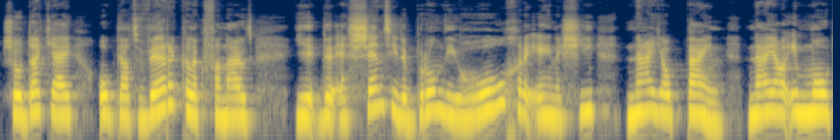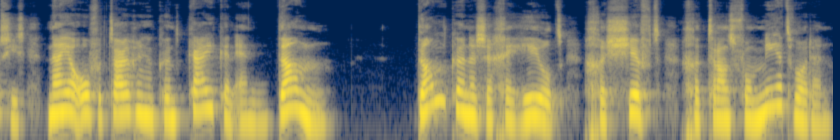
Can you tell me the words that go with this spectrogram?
Zodat jij ook daadwerkelijk vanuit je, de essentie, de bron, die hogere energie naar jouw pijn, naar jouw emoties, naar jouw overtuigingen kunt kijken. En dan, dan kunnen ze geheeld, geshift, getransformeerd worden.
